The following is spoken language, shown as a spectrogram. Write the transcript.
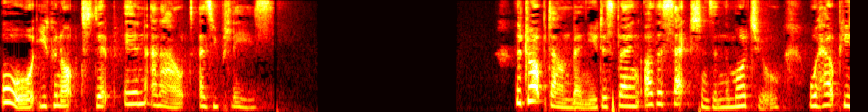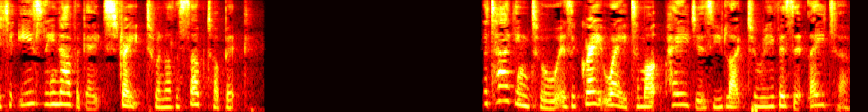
or you can opt to dip in and out as you please. The drop-down menu displaying other sections in the module will help you to easily navigate straight to another subtopic. The tagging tool is a great way to mark pages you'd like to revisit later.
